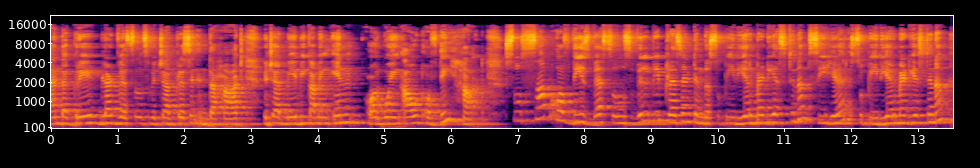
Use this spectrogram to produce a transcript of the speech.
and the great blood vessels which are present in the heart which are maybe coming in or going out of the heart. So some of these vessels will be present in the superior mediastinum. See here superior mediastinum.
